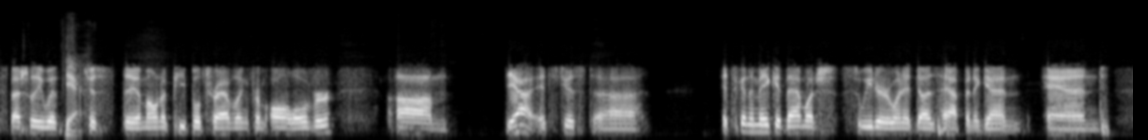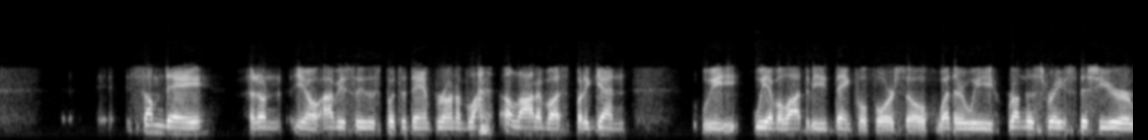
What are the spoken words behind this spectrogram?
especially with yeah. just the amount of people traveling from all over. Um, yeah, it's just. Uh, it's going to make it that much sweeter when it does happen again. And someday, I don't, you know, obviously this puts a damper on a lot, a lot of us, but again, we we have a lot to be thankful for. So whether we run this race this year or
